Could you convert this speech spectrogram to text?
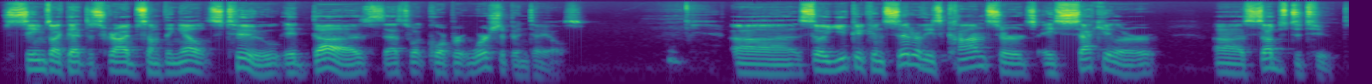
seems like that describes something else too, it does. That's what corporate worship entails. Uh, so you could consider these concerts a secular uh, substitute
